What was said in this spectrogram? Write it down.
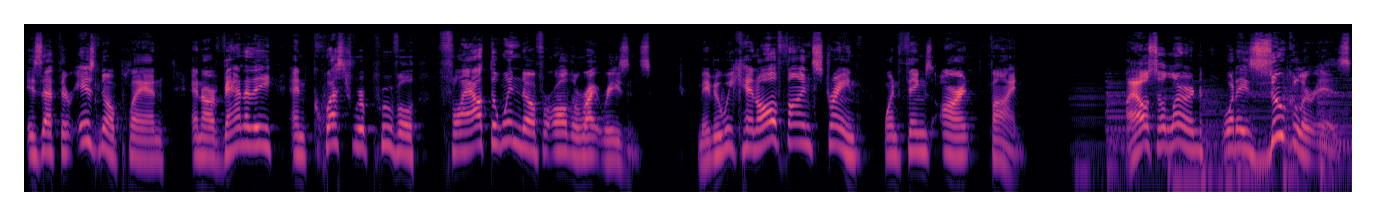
is that there is no plan, and our vanity and quest for approval fly out the window for all the right reasons. Maybe we can all find strength when things aren't fine. I also learned what a Xoogler is,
